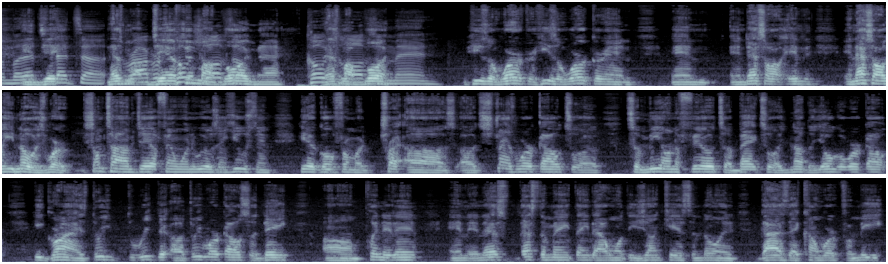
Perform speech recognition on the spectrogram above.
Um, but that's J- that's uh that's my JFM, Coach my boy, him. man. Coach That's my boy. him, man. He's a worker. He's a worker, and and and that's all. And, and that's all he know is work. Sometimes JFM, when we was in Houston, he'll go from a, tra- uh, a strength workout to a to me on the field to back to another yoga workout. He grinds three three uh, three workouts a day, um, putting it in. And, and that's that's the main thing that I want these young kids to know, and guys that come work for me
